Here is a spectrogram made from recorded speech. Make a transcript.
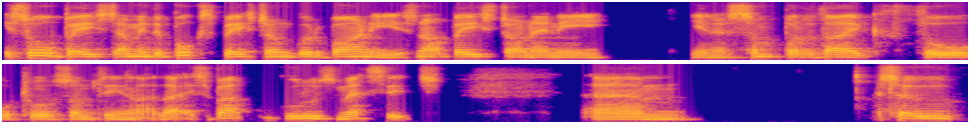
it's all based. I mean, the book's based on Gurbani. It's not based on any you know, sampradayik thought or something like that. It's about Guru's message. Um, so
